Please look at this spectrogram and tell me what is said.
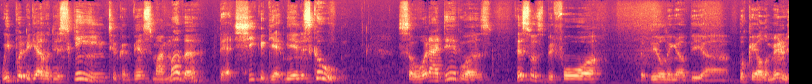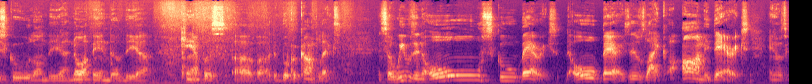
we put together this scheme to convince my mother that she could get me into school. So what I did was, this was before the building of the uh, Booker Elementary School on the uh, north end of the uh, campus of uh, the Booker Complex. And so we was in the old school barracks, the old barracks. It was like an army barracks, and it was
